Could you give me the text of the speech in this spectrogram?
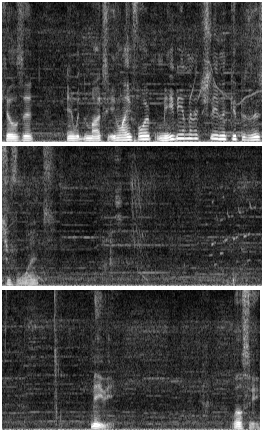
Kills it. And with the Moxie in Life Orb, maybe I'm actually in a good position for once. Maybe. We'll see.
